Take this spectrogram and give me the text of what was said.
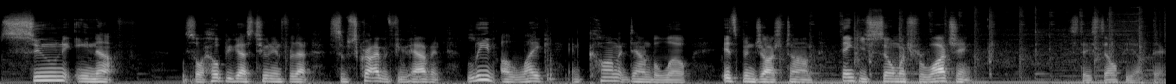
soon enough. So I hope you guys tune in for that. Subscribe if you haven't. Leave a like and comment down below. It's been Josh Thom. Thank you so much for watching. Stay stealthy out there.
